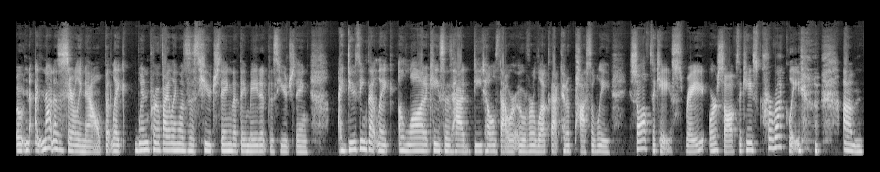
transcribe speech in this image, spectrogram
oh, not necessarily now, but like when profiling was this huge thing that they made it this huge thing. I do think that like a lot of cases had details that were overlooked that could have possibly solved the case, right? Or solved the case correctly. um,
